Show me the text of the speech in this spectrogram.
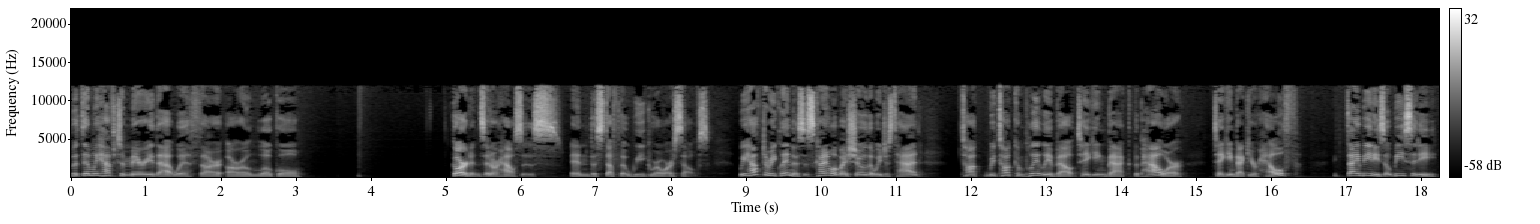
But then we have to marry that with our, our own local gardens in our houses and the stuff that we grow ourselves. We have to reclaim this. It's kind of what my show that we just had talk we talk completely about taking back the power, taking back your health, diabetes, obesity,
